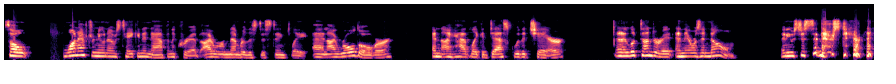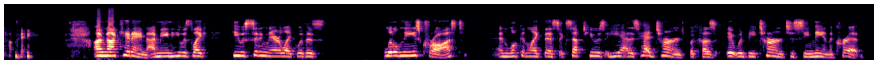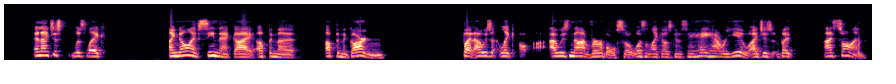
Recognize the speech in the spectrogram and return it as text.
So one afternoon, I was taking a nap in the crib. I remember this distinctly. And I rolled over and I had like a desk with a chair. And I looked under it and there was a gnome. And he was just sitting there staring at me. I'm not kidding. I mean, he was like, he was sitting there like with his little knees crossed and looking like this, except he was, he had his head turned because it would be turned to see me in the crib. And I just was like, I know I've seen that guy up in the up in the garden, but I was like I was not verbal, so it wasn't like I was going to say, "Hey, how are you?" I just but I saw him.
